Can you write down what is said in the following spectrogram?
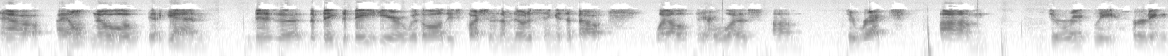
Now, I don't know, again, there's a, the big debate here with all these questions I'm noticing is about, well, there was, um, direct, um, directly hurting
